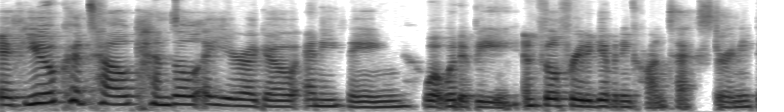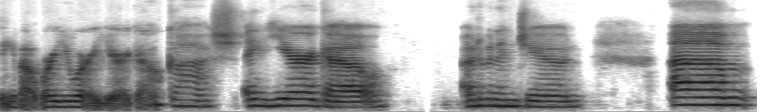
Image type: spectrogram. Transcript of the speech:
if you could tell Kendall a year ago anything, what would it be? And feel free to give any context or anything about where you were a year ago. Oh, gosh, a year ago. I would have been in June. Um,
